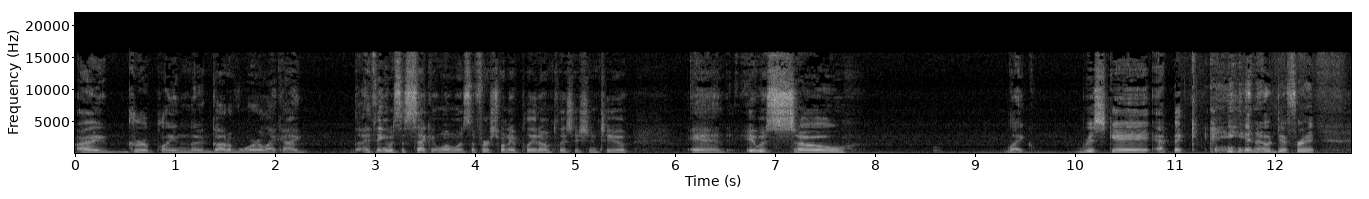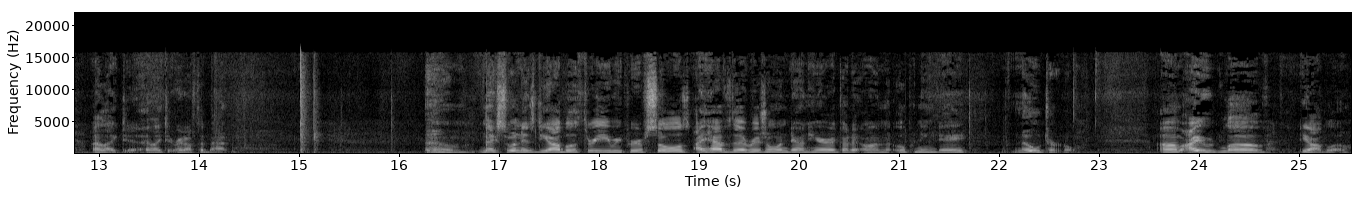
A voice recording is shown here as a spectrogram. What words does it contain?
I I grew up playing the God of War. Like I, I think it was the second one was the first one I played on PlayStation Two, and it was so like risque, epic, you know, different. I liked it. I liked it right off the bat. Next one is Diablo 3 Reaper of Souls. I have the original one down here. I got it on opening day. No turtle. Um, I love Diablo.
